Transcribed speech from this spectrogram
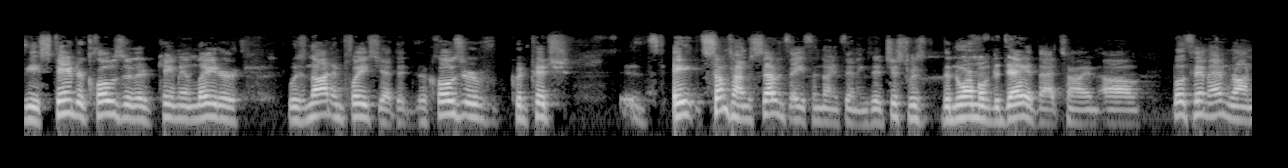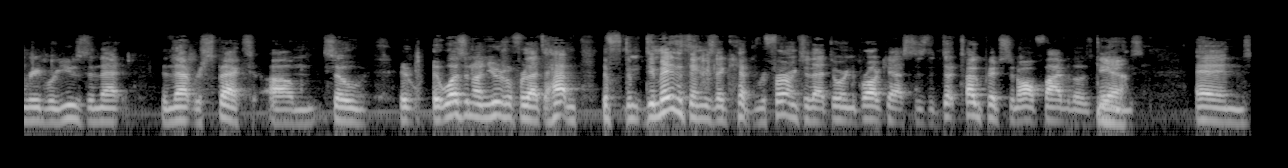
the standard closer that came in later was not in place yet. The, the closer could pitch eight, sometimes seventh, eighth, and ninth innings. It just was the norm of the day at that time. Uh, both him and Ron Reed were used in that in that respect. Um, so it, it wasn't unusual for that to happen. The, the, the amazing thing is they kept referring to that during the broadcast is that Tug pitched in all five of those Yeah. games, and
